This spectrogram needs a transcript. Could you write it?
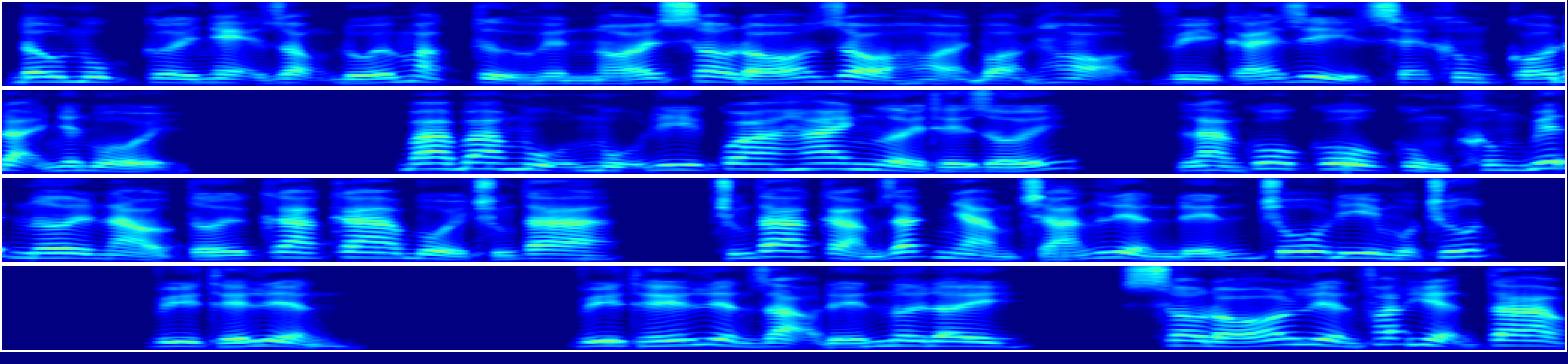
Đầu mục cười nhẹ giọng đối mặc tử huyền nói sau đó dò hỏi bọn họ vì cái gì sẽ không có đại nhân bồi. Ba ba mụ mụ đi qua hai người thế giới, làm cô cô cùng không biết nơi nào tới ca ca bồi chúng ta, chúng ta cảm giác nhàm chán liền đến chỗ đi một chút. Vì thế liền, vì thế liền dạo đến nơi đây, sau đó liền phát hiện ta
